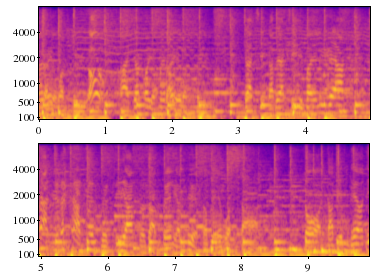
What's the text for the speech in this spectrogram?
kênh Ghiền Mì ยงขาดเงินขาดเงินเปิดเตียงก็สั่งไปเรียนเพื่อนก็ไปบนตาจอดตะเป็นแถวแถ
